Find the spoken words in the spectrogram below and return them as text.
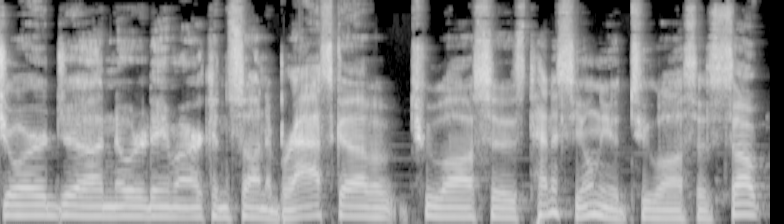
Georgia, Notre Dame, Arkansas, Nebraska, two losses. Tennessee only had two losses. So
